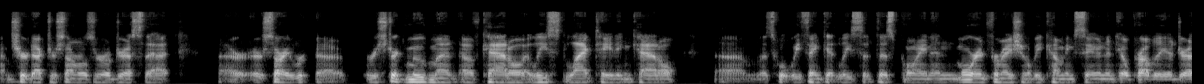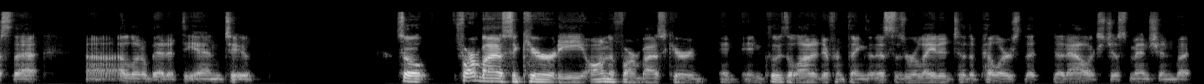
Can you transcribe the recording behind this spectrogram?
I'm sure Dr. Summers will address that, or, or sorry, uh, restrict movement of cattle, at least lactating cattle. Um, that's what we think, at least at this point. And more information will be coming soon, and he'll probably address that a little bit at the end too. So farm biosecurity on the farm biosecurity includes a lot of different things, and this is related to the pillars that that Alex just mentioned. But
